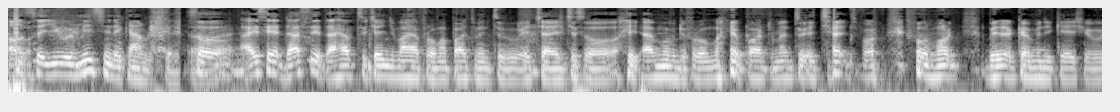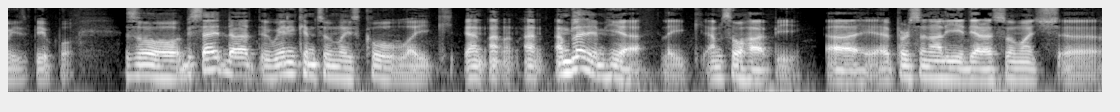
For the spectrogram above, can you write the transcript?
Oh, so you were missing the conversation. so right. I said that's it. I have to change my from apartment to HH. So I, moved from my apartment to HH for for more better communication with people. So beside that, when it came to my school, like I'm I'm I'm, I'm glad I'm here. Like I'm so happy. Uh, personally, there are so much uh,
